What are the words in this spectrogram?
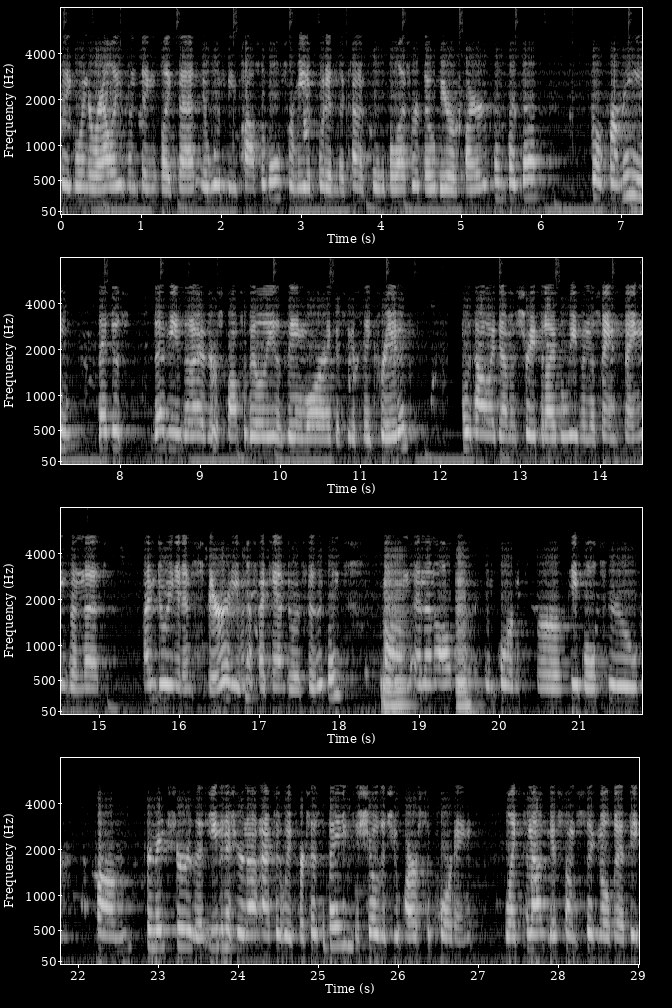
say going to rallies and things like that, it wouldn't be possible for me to put in the kind of physical effort that would be required and things like that. So for me, that just that means that I have the responsibility of being more, I guess you could say, creative with how I demonstrate that I believe in the same things and that I'm doing it in spirit, even if I can't do it physically. Mm-hmm. Um, and then also, it's important for people to um, to make sure that even if you're not actively participating, to show that you are supporting, like to not give some signal that be,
